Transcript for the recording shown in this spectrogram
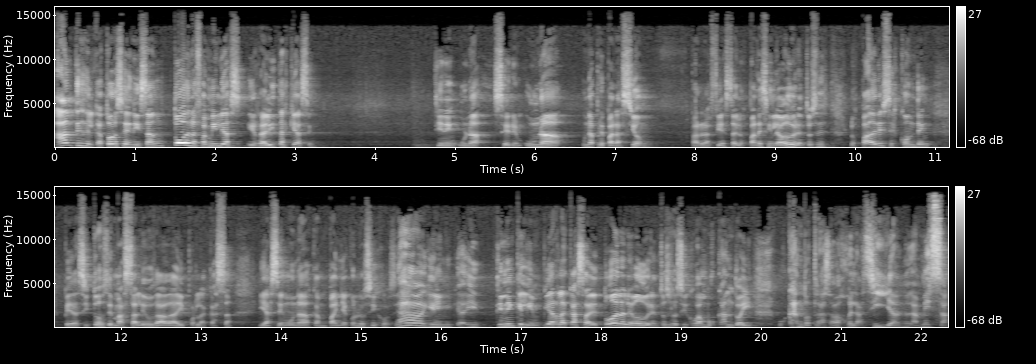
antes del 14 de Nisan, todas las familias israelitas que hacen tienen una, una, una preparación para la fiesta de los panes sin levadura. Entonces, los padres esconden pedacitos de masa leudada ahí por la casa y hacen una campaña con los hijos. Ah, y, tienen que limpiar la casa de toda la levadura. Entonces los hijos van buscando ahí, buscando atrás, abajo de la silla, en la mesa,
